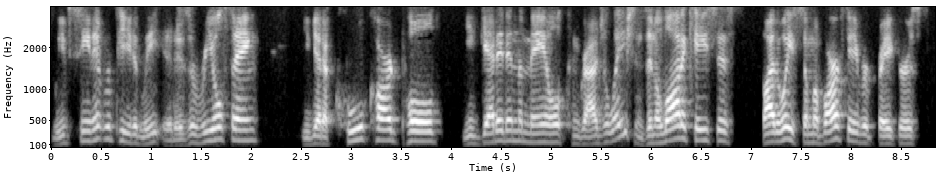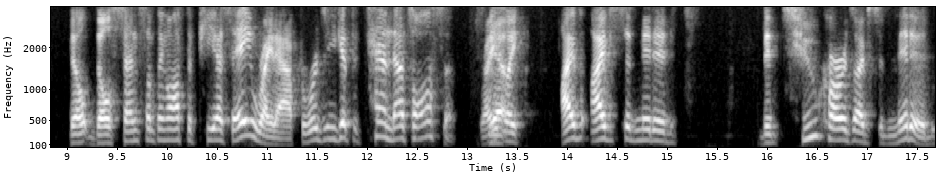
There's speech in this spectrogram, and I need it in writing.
we've seen it repeatedly. It is a real thing. You get a cool card pulled, you get it in the mail. Congratulations. In a lot of cases, by the way, some of our favorite breakers, they'll they'll send something off to PSA right afterwards, and you get the ten. That's awesome right? Yeah. Like I've I've submitted the two cards I've submitted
